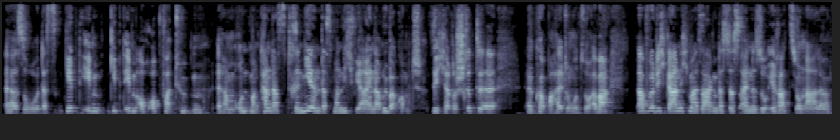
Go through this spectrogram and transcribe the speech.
äh, so. Das gibt eben, gibt eben auch Opfertypen. Ähm, und man kann das trainieren, dass man nicht wie einer rüberkommt. Sichere Schritte, äh, Körperhaltung und so. Aber da würde ich gar nicht mal sagen, dass das eine so irrationale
